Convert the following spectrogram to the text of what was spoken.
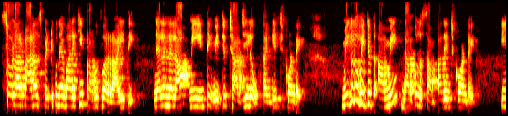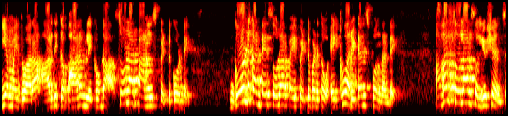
సోలార్ ప్యానల్స్ పెట్టుకునే వారికి ప్రభుత్వ రాయితీ. నెల నెల మీ ఇంటి విద్యుత్ ఛార్జీలు తగ్గించుకోండి. మిగులు విద్యుత్ అమ్మి డబ్బులు సంపాదించుకోండి. ఈఎంఐ ద్వారా ఆర్థిక భారం లేకుండా సోలార్ ప్యానెల్స్ పెట్టుకోండి. గోల్డ్ కంటే సోలార్ పై పెట్టుబడితో ఎక్కువ రిటర్న్స్ పొందండి. Our solar solutions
